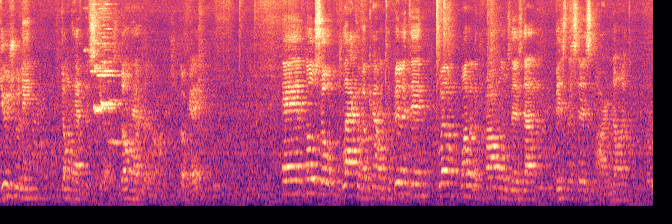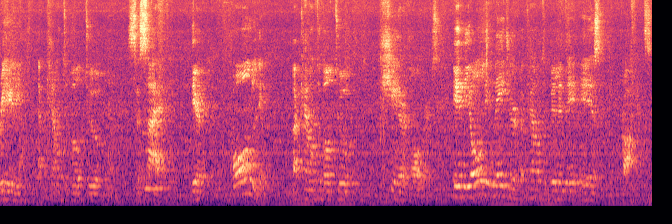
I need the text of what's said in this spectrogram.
usually don't have the skills, don't have the knowledge, okay? And also lack of accountability. Well, one of the problems is that businesses are not really accountable to society. They're only accountable to shareholders. And the only major accountability is profits,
